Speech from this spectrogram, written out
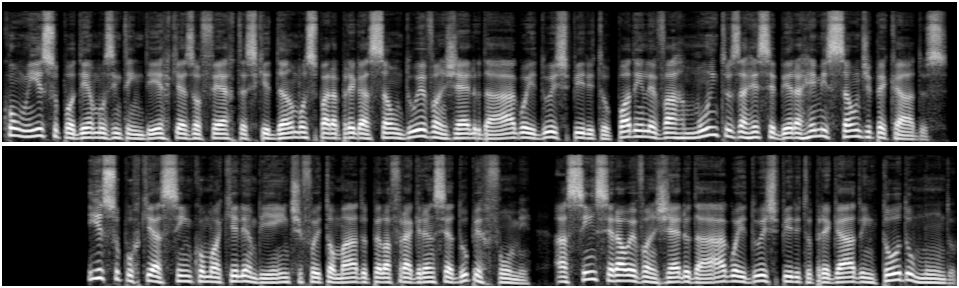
Com isso podemos entender que as ofertas que damos para a pregação do Evangelho da Água e do Espírito podem levar muitos a receber a remissão de pecados. Isso porque, assim como aquele ambiente foi tomado pela fragrância do perfume, assim será o Evangelho da água e do Espírito pregado em todo o mundo.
